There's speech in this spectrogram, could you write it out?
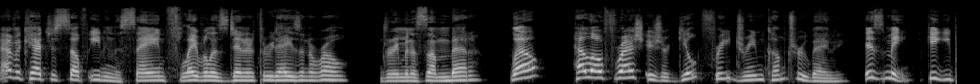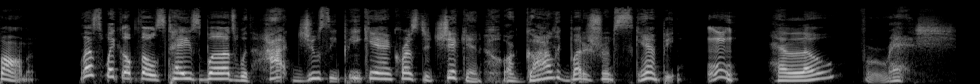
Ever catch yourself eating the same flavorless dinner three days in a row? Dreaming of something better? Well, HelloFresh is your guilt-free dream come true, baby. It's me, Kiki Palmer. Let's wake up those taste buds with hot, juicy pecan-crusted chicken or garlic butter shrimp scampi. Mm. Hello Fresh.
